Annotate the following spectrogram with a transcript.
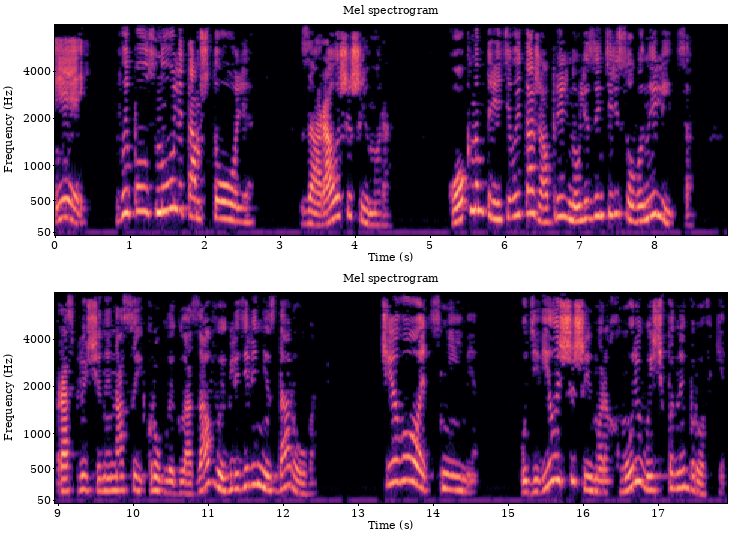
«Эй, вы поуснули там, что ли?» — заорала Шишимора. К окнам третьего этажа прильнули заинтересованные лица. Расплющенные носы и круглые глаза выглядели нездорово. — Чего это с ними? — удивилась Шишимора, хмуря выщипанные бровки.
